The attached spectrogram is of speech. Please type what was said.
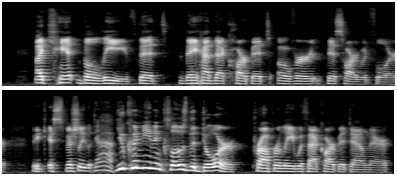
I can't believe that they had that carpet over this hardwood floor. Like, especially Yeah. you couldn't even close the door properly with that carpet down there.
